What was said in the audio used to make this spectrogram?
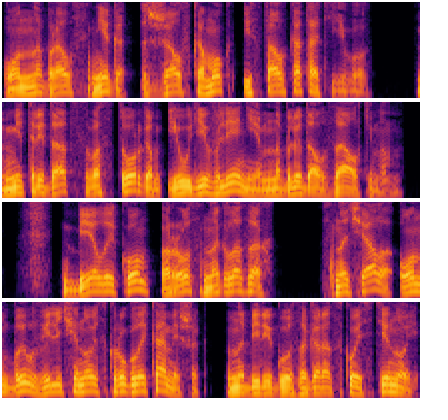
Он набрал снега, сжал в комок и стал катать его. Митридат с восторгом и удивлением наблюдал за Алкимом. Белый ком рос на глазах, Сначала он был величиной с круглый камешек на берегу за городской стеной,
